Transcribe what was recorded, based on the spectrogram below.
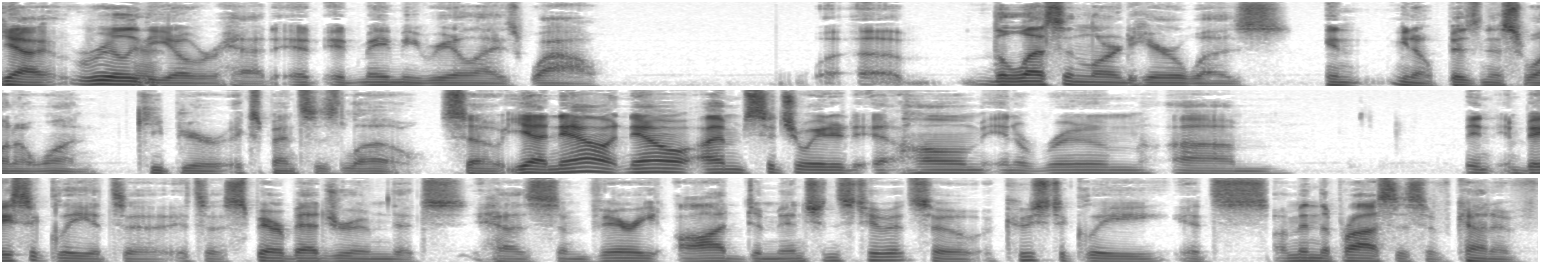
Yeah, really Yeah. the overhead. It it made me realize, wow. Uh, the lesson learned here was in you know business 101 keep your expenses low so yeah now now i'm situated at home in a room um in, in basically it's a it's a spare bedroom that has some very odd dimensions to it so acoustically it's i'm in the process of kind of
